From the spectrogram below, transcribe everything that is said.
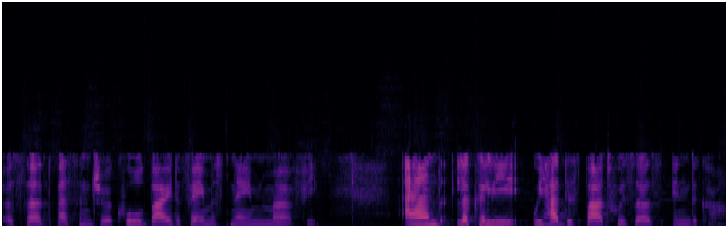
a third passenger called by the famous name Murphy. And luckily, we had this part with us in the car.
